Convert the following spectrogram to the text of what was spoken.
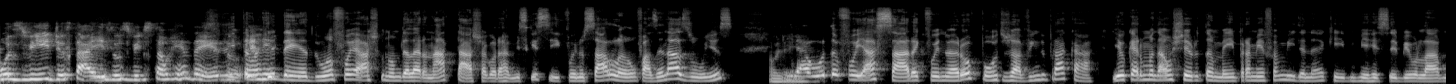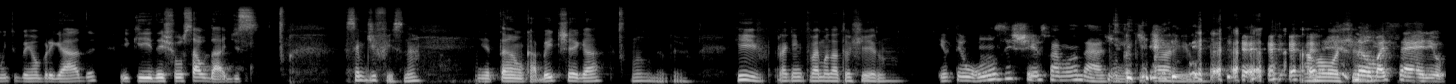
os vídeos, Thaís, os vídeos estão rendendo. Estão rendendo. Uma foi, acho que o nome dela era Natasha, agora já me esqueci, que foi no salão fazendo as unhas. Olha e a outra foi a Sara, que foi no aeroporto, já vindo para cá. E eu quero mandar um cheiro também para minha família, né? Que me recebeu lá, muito bem, obrigada. E que deixou saudades. Sempre difícil, né? Então, acabei de chegar. Oh, meu Deus. Rive, pra quem tu vai mandar teu cheiro? Eu tenho 11 cheiros para mandar, gente. Que pariu. Rocha. Não, mas sério.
